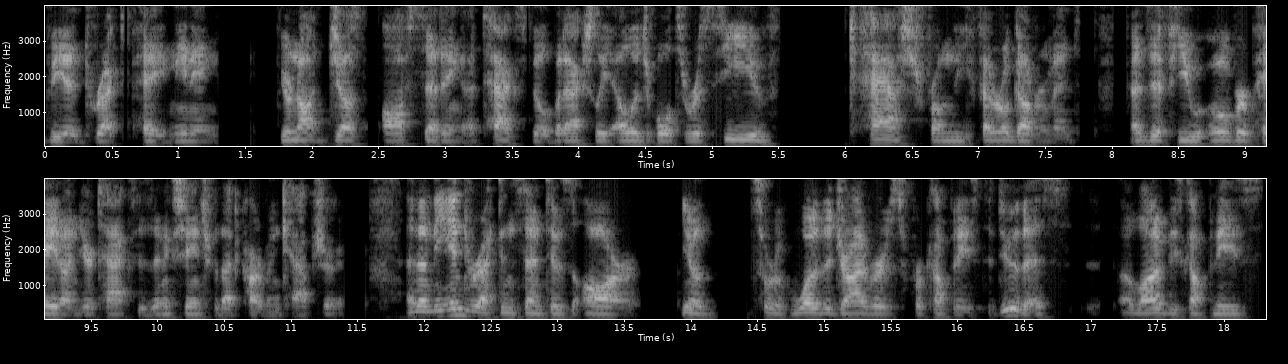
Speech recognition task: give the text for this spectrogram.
via direct pay, meaning you're not just offsetting a tax bill, but actually eligible to receive cash from the federal government as if you overpaid on your taxes in exchange for that carbon capture. And then the indirect incentives are, you know, sort of what are the drivers for companies to do this? A lot of these companies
